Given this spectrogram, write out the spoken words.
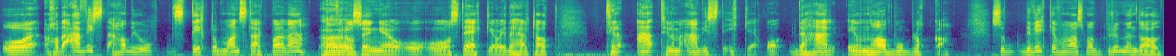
Og hadde jeg visst Jeg hadde jo stilt opp mannsterkt, bare meg, Ja, for ja. å synge og, og, og steke og i det hele tatt. Til og, jeg, til og med jeg visste ikke, og det her er jo naboblokka. Så det virker for meg som at Brumunddal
